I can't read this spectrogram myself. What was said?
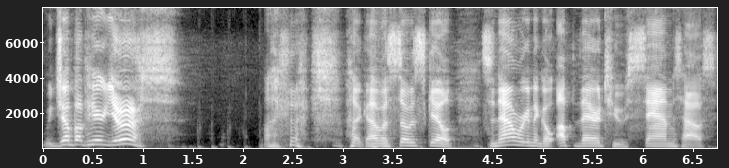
We jump up here, yes! like I was so skilled. So now we're gonna go up there to Sam's house.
